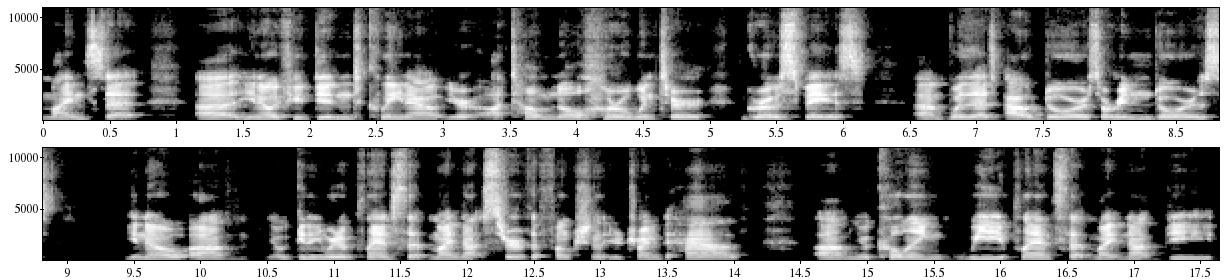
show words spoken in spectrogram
mindset uh, you know if you didn't clean out your autumnal or winter grow space um, whether that's outdoors or indoors you know, um, you know, getting rid of plants that might not serve the function that you're trying to have, um, you know, culling weedy plants that might not be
